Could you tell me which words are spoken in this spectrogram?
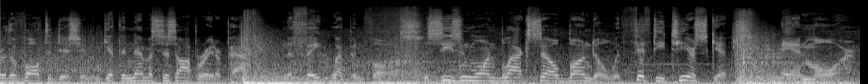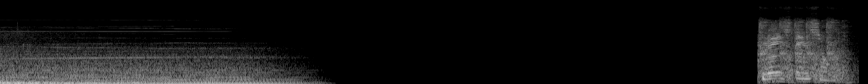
Pre-order the Vault Edition and get the Nemesis Operator Pack and the Fate Weapon Vault, the Season 1 Black Cell Bundle with 50 tier skips, and more. PlayStation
